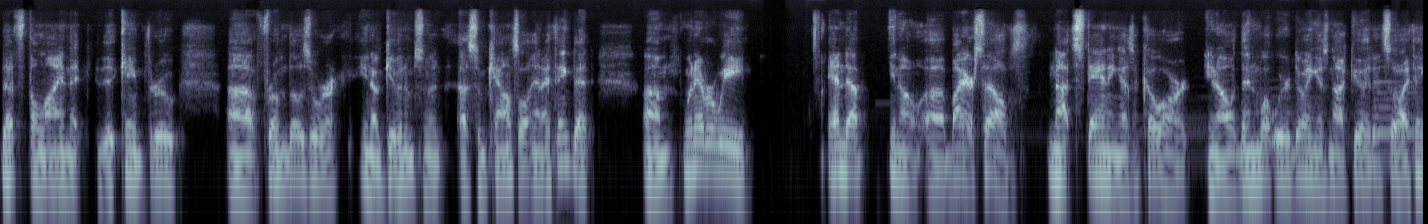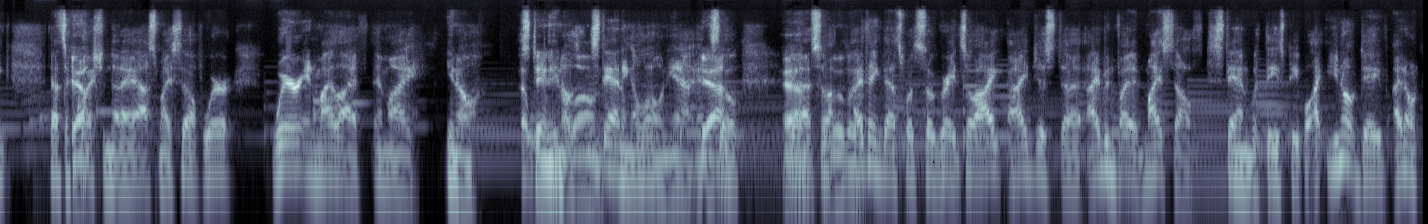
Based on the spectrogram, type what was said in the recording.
that's the line that that came through uh, from those who were you know giving him some uh, some counsel. And I think that um, whenever we end up you know uh, by ourselves, not standing as a cohort, you know, then what we're doing is not good. And so I think that's a yeah. question that I ask myself: where where in my life am I, you know, standing you know, alone standing alone yeah and yeah. so yeah, yeah so I think that's what's so great. So I, I just, uh, I've invited myself to stand with these people. I, you know, Dave, I don't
